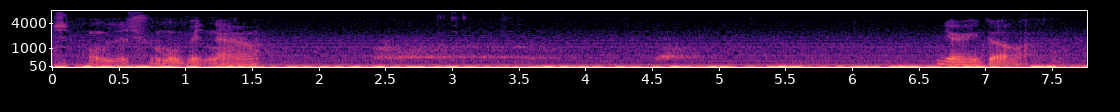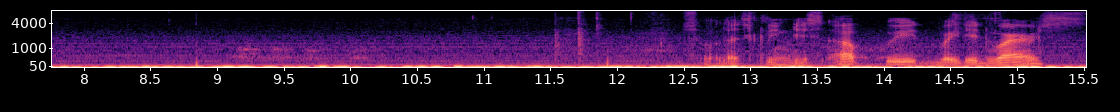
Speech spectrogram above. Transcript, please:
so let's remove it there you go. So let's clean this up with braided wires.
